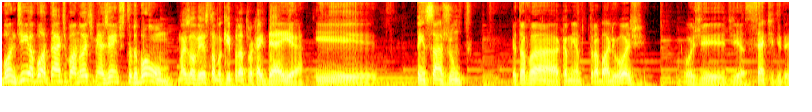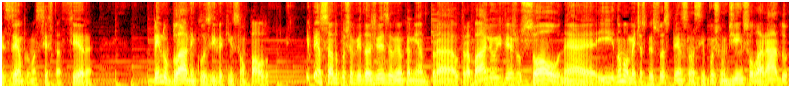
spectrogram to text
Bom dia, boa tarde, boa noite, minha gente, tudo bom? Mais uma vez estamos aqui para trocar ideia e pensar junto. Eu estava caminhando para o trabalho hoje, hoje, dia 7 de dezembro, uma sexta-feira, bem nublado, inclusive, aqui em São Paulo. E pensando, puxa vida, às vezes eu venho caminhando para o trabalho e vejo o sol, né? E normalmente as pessoas pensam assim, puxa, um dia ensolarado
